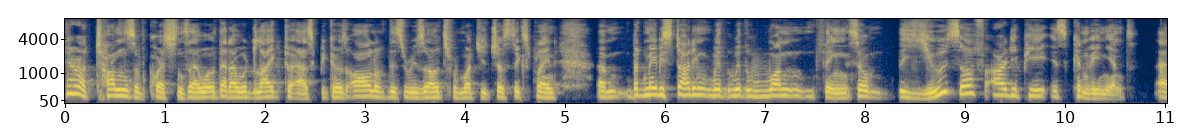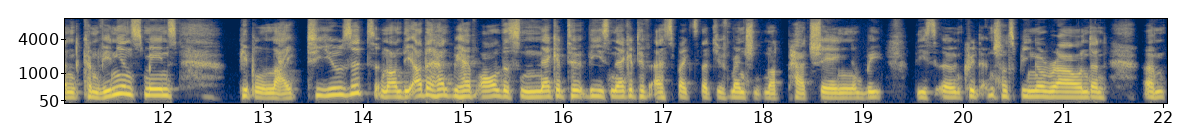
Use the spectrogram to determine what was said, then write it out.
there are tons of questions that I, will, that I would like to ask because all of this results from what you just explained. Um, but maybe starting with with one thing. So the use of RDP is convenient, and convenience means people like to use it. And on the other hand we have all this negative these negative aspects that you've mentioned not patching we, these uh, credentials being around. And um,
